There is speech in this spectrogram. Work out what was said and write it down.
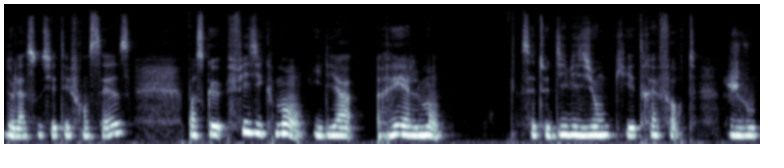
de la société française, parce que physiquement, il y a réellement cette division qui est très forte. Je vous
